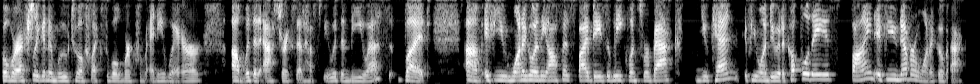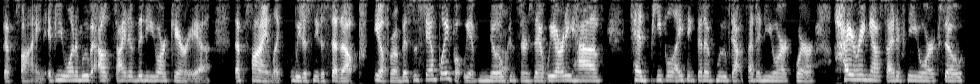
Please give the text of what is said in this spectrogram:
but we're actually going to move to a flexible work from anywhere um, with an asterisk that has to be within the US. But um, if you want to go in the office five days a week once we're back, you can. If you want to do it a couple of days, fine. If you never want to go back, that's fine. If you want to move outside of the New York area, that's fine. Like we just need to set it up, you know, from a business standpoint, but we have no yeah. concerns there. We already have 10 people, I think, that have moved outside of New York. We're hiring outside of New York. So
